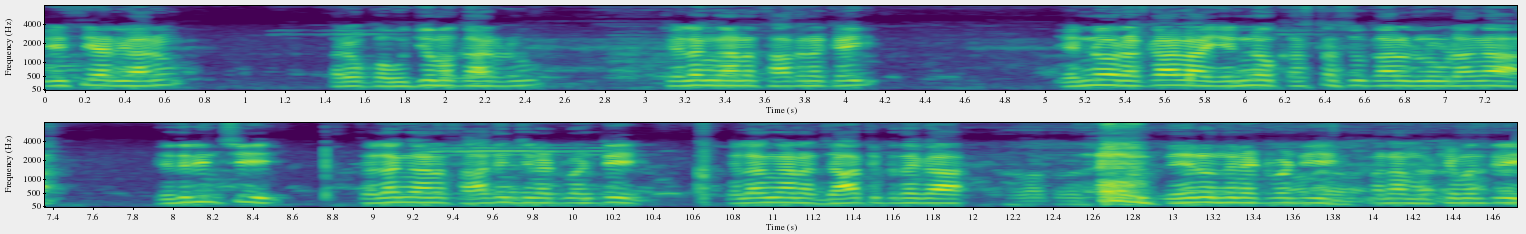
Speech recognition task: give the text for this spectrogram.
కేసీఆర్ గారు మరి ఒక ఉద్యమకారుడు తెలంగాణ సాధనకై ఎన్నో రకాల ఎన్నో కష్ట సుఖాలను కూడా ఎదిరించి తెలంగాణ సాధించినటువంటి తెలంగాణ జాతిపితగా పేరొందినటువంటి మన ముఖ్యమంత్రి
